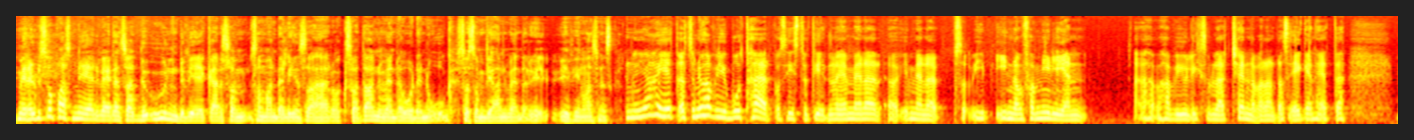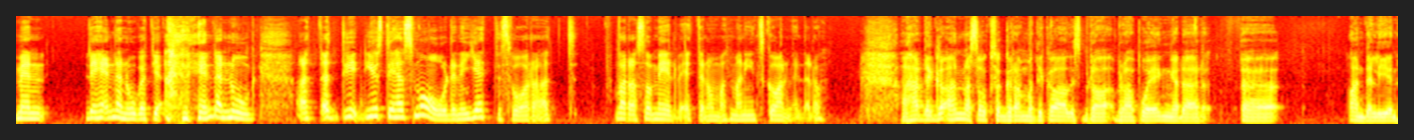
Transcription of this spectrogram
Men är du så pass medveten så att du undviker, som, som Andelin sa här också, att använda ordet nog, så som vi använder i, i finlandssvenska? Jag har gett, alltså nu har vi ju bott här på sista tiden och jag menar, jag menar inom familjen Äh, har vi ju liksom lärt känna varandras egenheter. Men det händer nog att, jag, det händer nog att, att just de här små orden är jättesvåra att vara så medveten om att man inte ska använda dem. Jag hade annars också grammatikaliskt bra, bra poänger där, uh, Andelin.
